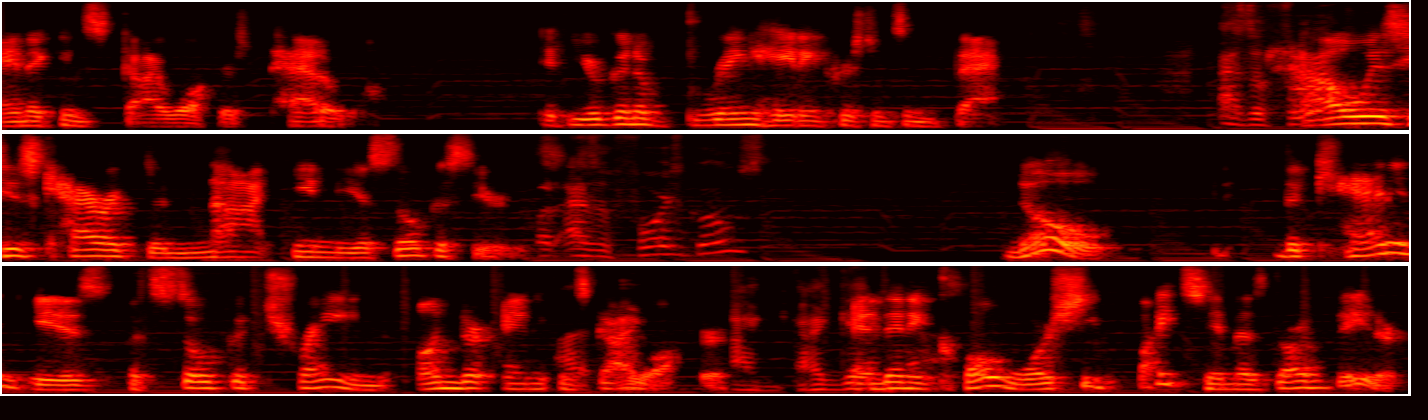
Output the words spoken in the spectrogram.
Anakin Skywalker's Padawan. If you're going to bring Hayden Christensen back, as a force, how is his character not in the Ahsoka series? But as a Force Ghost? No, the canon is Ahsoka trained under Anakin Skywalker. I, I, I get and then in Clone Wars, she fights him as Darth Vader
